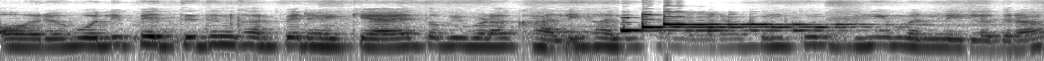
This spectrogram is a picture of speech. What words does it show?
और होली पे इतने दिन घर पे रह के आए तो अभी बड़ा खाली खाली सा लग रहा बिल्कुल भी मन नहीं लग रहा।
